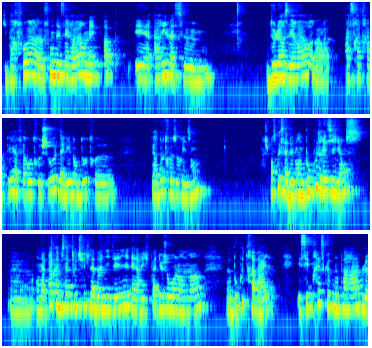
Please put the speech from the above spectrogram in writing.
qui parfois euh, font des erreurs, mais hop, et arrivent à se, de leurs erreurs, euh, à se rattraper, à faire autre chose, d'aller dans d'autres, vers d'autres horizons. Je pense que ça demande beaucoup de résilience. Euh, on n'a pas comme ça tout de suite la bonne idée, elle n'arrive pas du jour au lendemain. beaucoup de travail. Et c'est presque comparable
